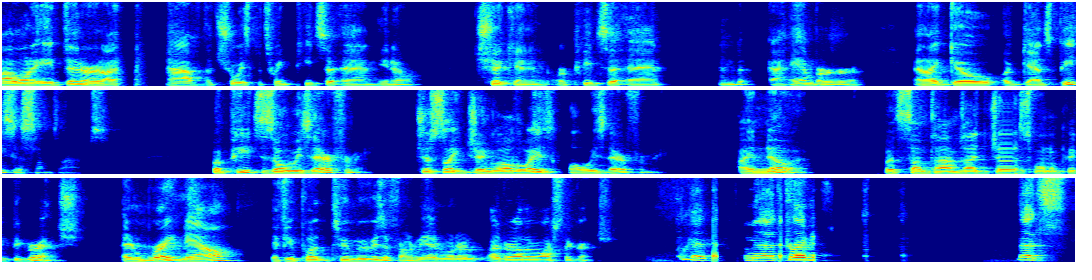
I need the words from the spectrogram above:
I want to eat dinner and I have the choice between pizza and you know chicken or pizza and, and a hamburger, and I go against pizza sometimes. But pizza's always there for me just like Jingle All the Way is always there for me. I know it, but sometimes I just want to pick the Grinch. And right now, if you put two movies in front of me, I'd want to. I'd rather watch the Grinch. Okay. I mean, that's, that's, that's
